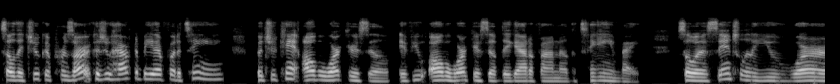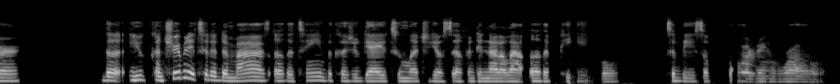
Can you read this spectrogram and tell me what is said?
so that you could preserve because you have to be there for the team, but you can't overwork yourself. If you overwork yourself, they got to find another teammate. So essentially, you were the you contributed to the demise of the team because you gave too much of yourself and did not allow other people to be supporting roles.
